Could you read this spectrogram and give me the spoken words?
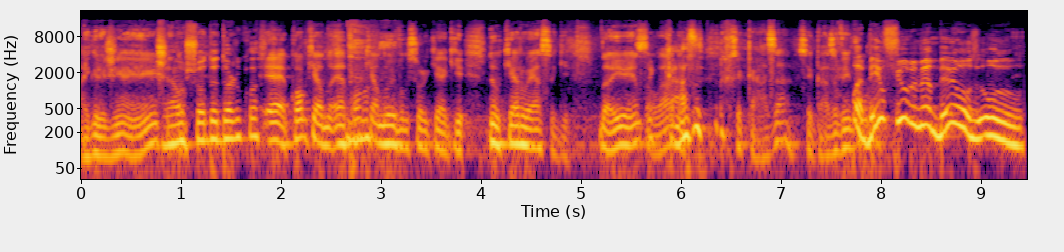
A igrejinha enche. É o um show do Eduardo Costa. É, qual que é, é, qual que é a noiva que o senhor quer aqui? Não, eu quero essa aqui. Daí entra você lá. Casa. Né? Você casa, você casa, vem. Pô, é bem o filme mesmo, bem o, o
